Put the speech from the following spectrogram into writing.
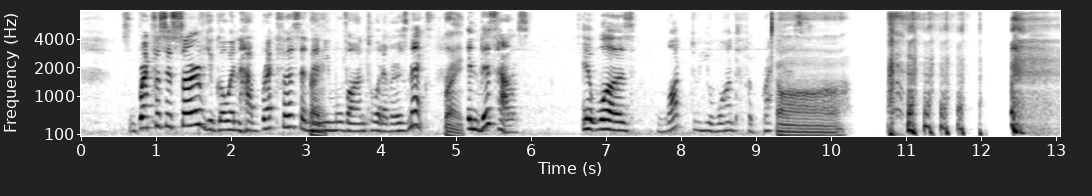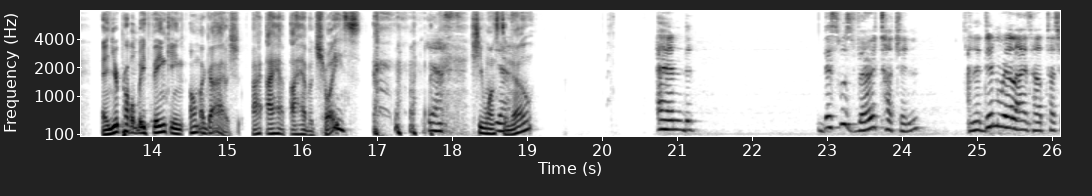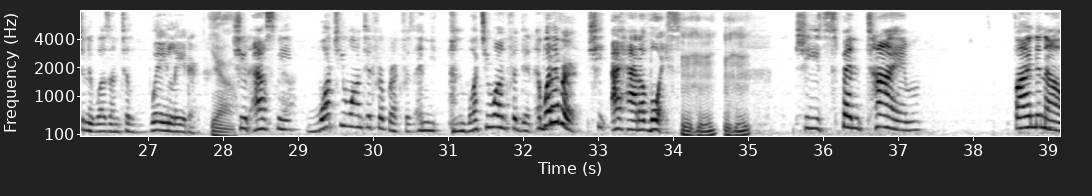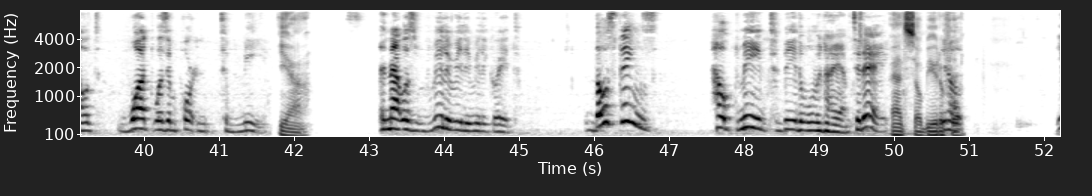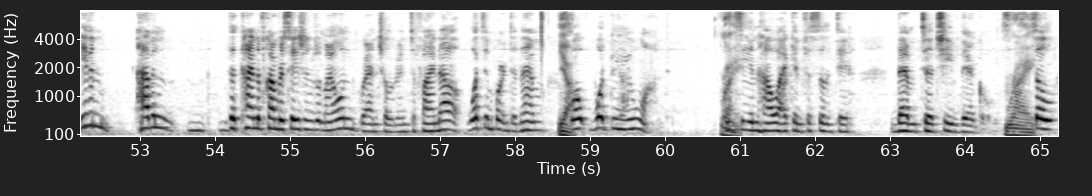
breakfast is served. You go and have breakfast, and then you move on to whatever is next. Right. In this house, it was, "What do you want for breakfast?" And you're probably thinking, "Oh my gosh, I, I have I have a choice." Yes. She wants to know. And this was very touching. And I didn't realize how touching it was until way later. Yeah. She would ask me what you wanted for breakfast and, and what you want for dinner. And whatever. She I had a voice. Mm-hmm. Mm-hmm. She spent time finding out what was important to me. Yeah. And that was really, really, really great. Those things helped me to be the woman I am today. That's so beautiful. you know, even having the kind of conversations with my own grandchildren to find out what's important to them. Yeah. What What do you want? right. And seeing how I can facilitate them to achieve their goals. Right. So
